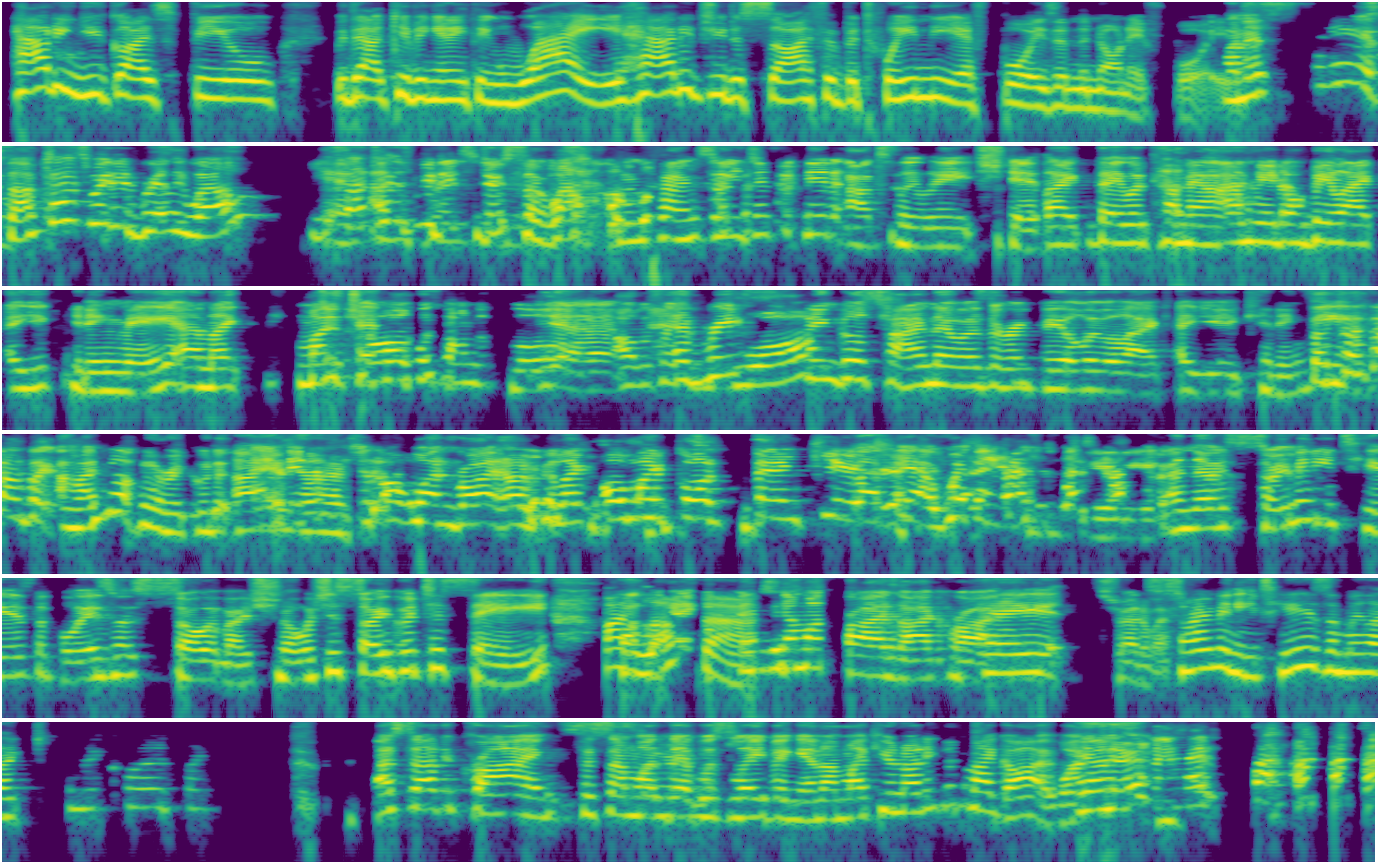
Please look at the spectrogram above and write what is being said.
How do you guys feel without giving anything away? How did you decipher between the F boys and the non F boys? Honestly, Sometimes we did really well. Yeah. Sometimes we didn't do so well. Sometimes we just did absolutely shit. Like they would come out and we'd all be like, "Are you kidding me?" And like My just jaw was on the floor. Yeah, I was like, every what? single time there was a reveal, we were like, "Are you kidding me?" Sometimes I was like, I'm not very good at know. I got one right. I'd be like, oh my God, thank you. But yeah, women. and there was so many tears. The boys were so emotional, which is so good to see. I but, love like, that. If someone cries, I cry They straight away. so many tears, and we're like, "Oh my god!" Like I started crying for someone that was leaving, and I'm like, you're not even my guy. Why?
